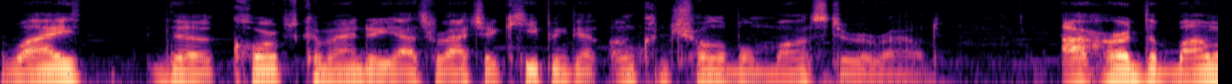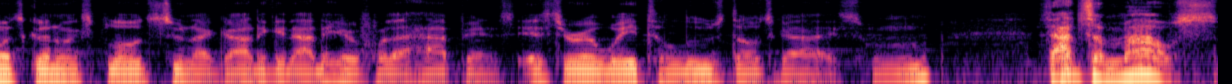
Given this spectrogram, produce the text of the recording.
Why is the corpse commander Yasratcha keeping that uncontrollable monster around? I heard the bomb was going to explode soon. I got to get out of here before that happens. Is there a way to lose those guys? Hmm? That's a mouse.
